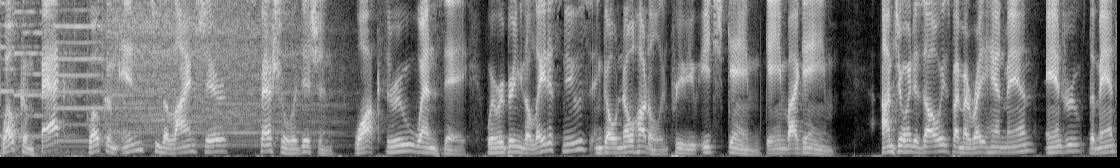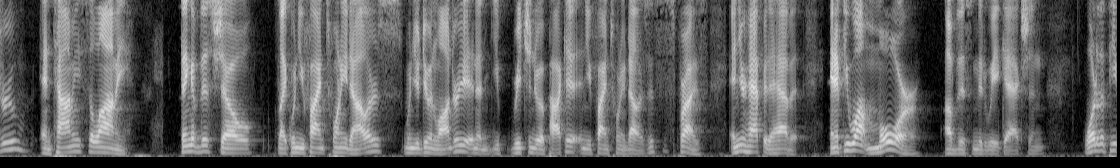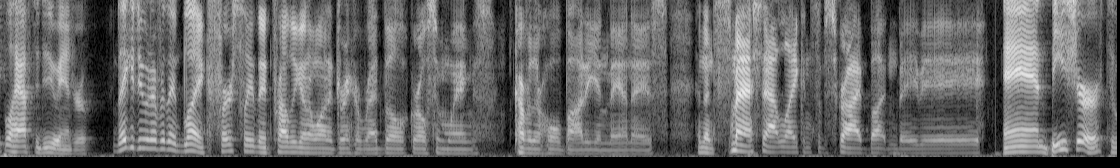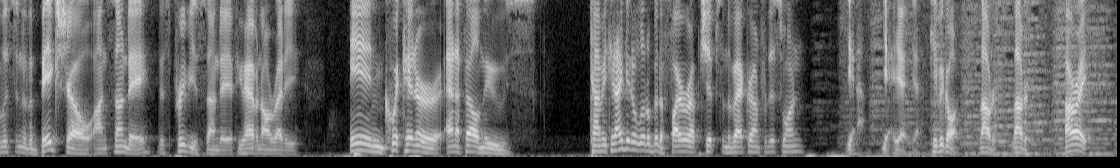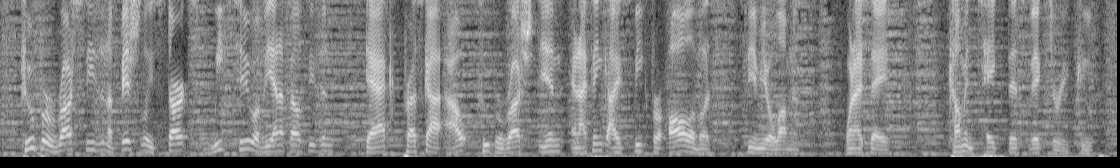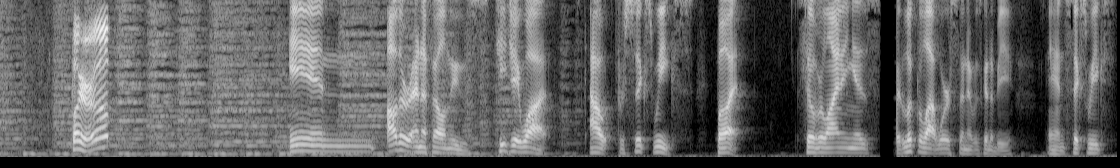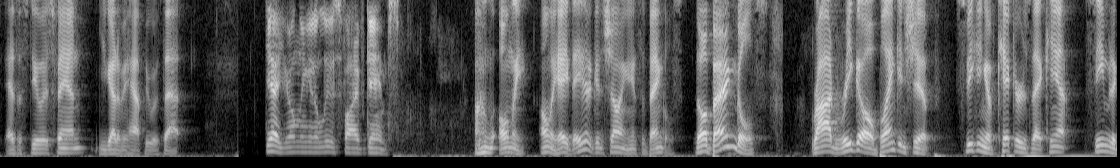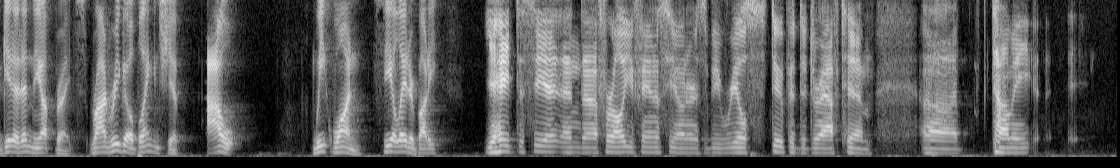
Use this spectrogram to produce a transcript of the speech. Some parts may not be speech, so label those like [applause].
Welcome back. Welcome into the Lions Share Special Edition Walk Through Wednesday, where we bring you the latest news and go no huddle and preview each game, game by game. I'm joined as always by my right hand man, Andrew the Mandrew, and Tommy Salami. Think of this show like when you find $20 when you're doing laundry and then you reach into a pocket and you find $20. It's a surprise and you're happy to have it. And if you want more of this midweek action, what do the people have to do, Andrew? They could do whatever they'd like. Firstly, they'd probably gonna want to drink a Red Bull, grow some wings, cover their whole body in mayonnaise, and then smash that like and subscribe button, baby. And be sure to listen to the big show on Sunday, this previous Sunday, if you haven't already. In quick hitter NFL news, Tommy, can I get a little bit of fire up chips in the background for this one? Yeah, yeah, yeah, yeah. Keep it going. Louder, louder. All right. Cooper Rush season officially starts week two of the NFL season. Dak Prescott out, Cooper Rush in, and I think I speak for all of us CMU alumnus when I say, come and take this victory, Coop. Fire up! In other NFL news, TJ Watt out for six weeks, but silver lining is it looked a lot worse than it was going to be. And six weeks as a Steelers fan, you got to be happy with that. Yeah, you're only going to lose five games. [laughs] Only, only. Hey, they had a good showing against the Bengals. The Bengals. Rodrigo Blankenship. Speaking of kickers that can't seem to get it in the uprights, Rodrigo Blankenship out. Week one. See you later, buddy. You hate to see it, and uh, for all you fantasy owners, it'd be real stupid to draft him. Uh, Tommy,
